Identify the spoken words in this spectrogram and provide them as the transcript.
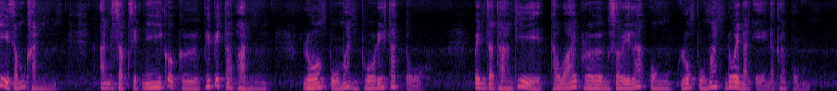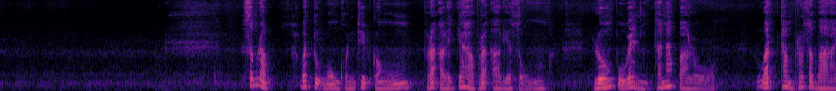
ที่สำคัญ อันศักดิ์สิทธิ์นี้ก็คือพิพิธภัณฑ์หลวงปู่มั่นภูริทัตโต เป็นสถานที่ถวายเพลิงสรีระองค์หลวงปู่มั่นด้วยนั่นเองนะครับผมสำหรับวัตถุมงคลทิพย์ของพระอริยเจ้าพระอริยสงฆ์หลวงปู่แว่นธนปาโล วัดถ้ำพระสบาย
